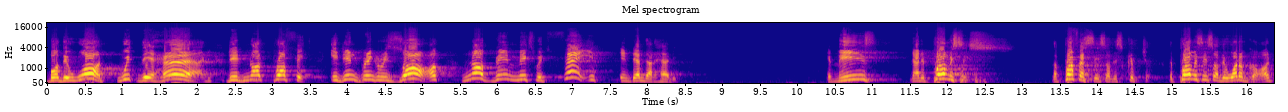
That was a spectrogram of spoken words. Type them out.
but the word which they heard did not profit. It didn't bring result, not being mixed with faith in them that heard it. It means that the promises, the prophecies of the scripture, the promises of the word of God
